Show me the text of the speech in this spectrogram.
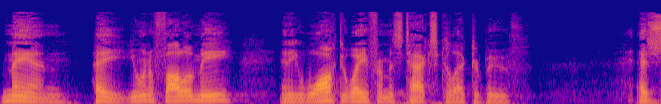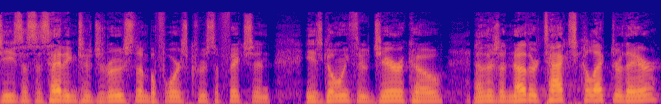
man, Hey, you want to follow me? And he walked away from his tax collector booth. As Jesus is heading to Jerusalem before his crucifixion, he's going through Jericho, and there's another tax collector there.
